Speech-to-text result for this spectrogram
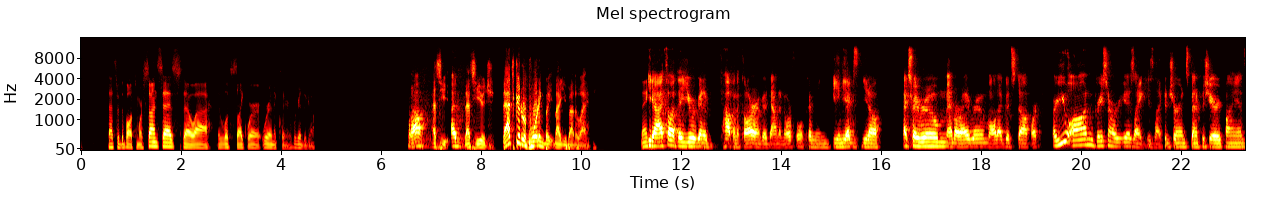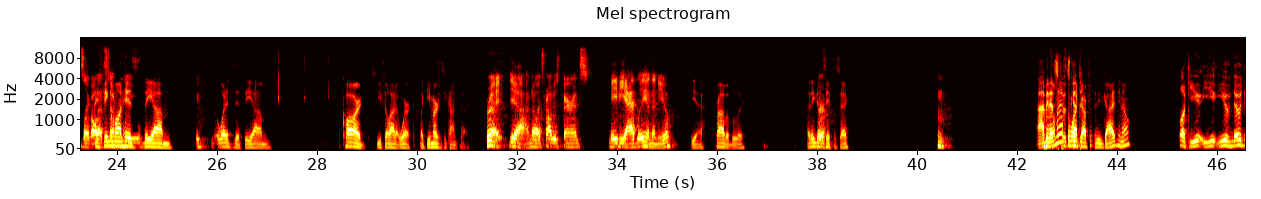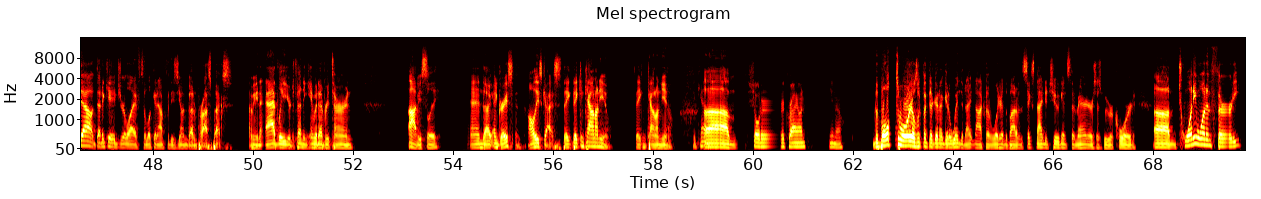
That's what the Baltimore Sun says. So uh, it looks like we're we're in the clear. We're good to go. Wow, that's huge. That's huge. That's good reporting by, by you, by the way. Thank yeah, you. I thought that you were going to hop in the car and go down to Norfolk. I mean, be in the ex, you know, X-ray room, MRI room, all that good stuff. Are are you on Grayson Rodriguez like his life insurance beneficiary plans, like all I that? I think I'm on his you? the um, what is it? The um, cards you fill out at work, like the emergency contact. Right. Yeah. No, it's probably his parents, maybe Adley, and then you. Yeah, probably. I think that's sure. safe to say. Hmm. I mean, that's, I'm gonna have to watch to... out for these guys. You know. Look, you you you have no doubt dedicated your life to looking out for these young gun prospects. I mean, Adley, you're defending him at every turn, obviously, and uh, and Grayson, all these guys, they they can count on you. They can count on you. They can. Um, shoulder to cry on, you know. The Baltimore Orioles look like they're going to get a win tonight. Knock on wood here in the bottom of the six, nine to two against the Mariners as we record. Um, 21 and 30,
